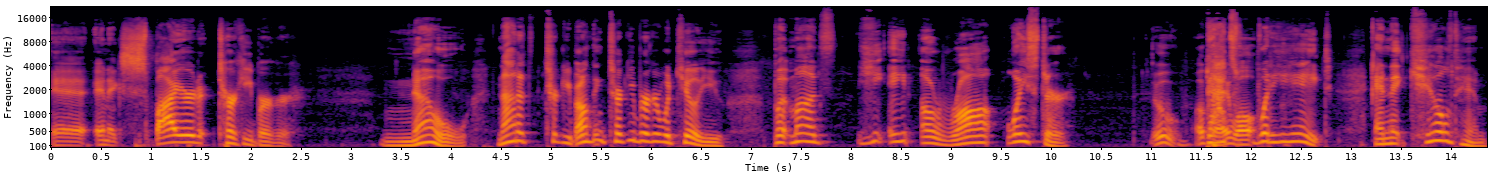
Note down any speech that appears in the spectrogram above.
a, an expired turkey burger. No, not a turkey. I don't think turkey burger would kill you, but Mugs, he ate a raw oyster. Ooh, okay. That's well, what he ate, and it killed him.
